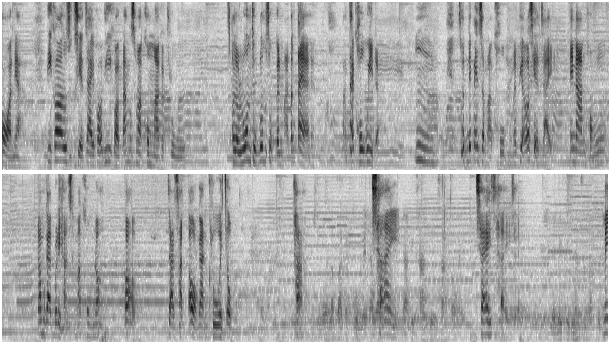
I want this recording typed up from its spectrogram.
ก่อนเนี่ย พี่ก็รู้สึกเสียใจเพราะพี่ก่อตั้งสมาคมมากับครู เราร่วมทุกข์ร่วมสุขกันมาตั้งแต่ตั้งแต่โควิดอะอืมจนได้เป็นสมาคมแล้วพี่ก็เสียใจในนามของกรรมการบริหารสมาคมเนาะก็จะสัตว์ต่องานครูให้จบค่ะถือว่ารับปากกับครูเลยนะใช่งานที่ค้างอยู่สานต่อไปใช่ใช่ใช่เลยไม่ทิ้งนะสำหรับผมไม่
